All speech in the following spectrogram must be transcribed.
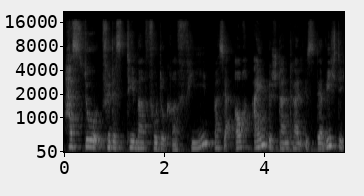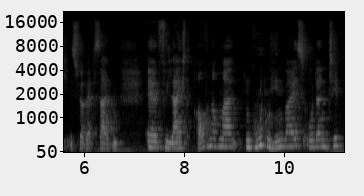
Hast du für das Thema Fotografie, was ja auch ein Bestandteil ist, der wichtig ist für Webseiten, äh, vielleicht auch noch mal einen guten Hinweis oder einen Tipp?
